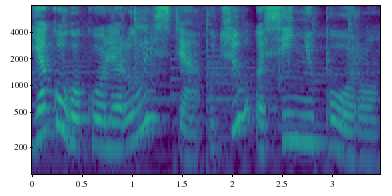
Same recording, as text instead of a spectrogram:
Якого кольору листя у цю осінню пору?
